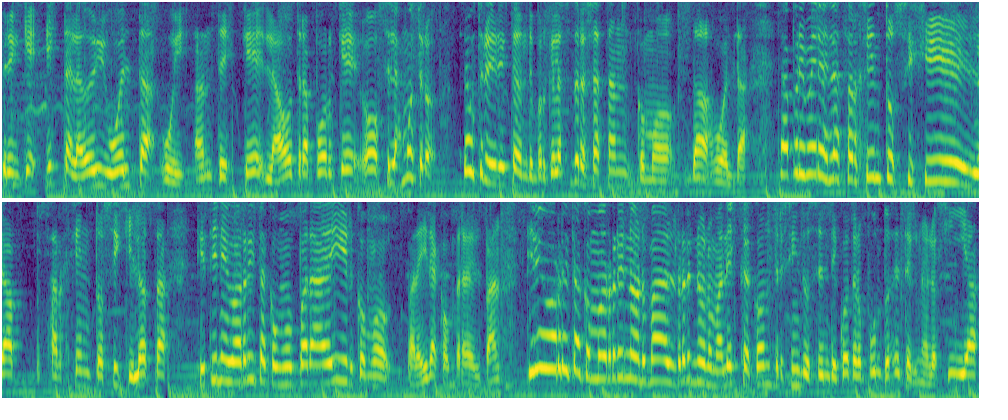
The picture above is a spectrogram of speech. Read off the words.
Esperen que esta la doy vuelta, uy, antes que la otra porque... O se las muestro, se las muestro directamente porque las otras ya están como dadas vuelta. La primera es la Sargento Sigil, la Sargento Sigilosa, que tiene gorrita como para ir, como para ir a comprar el pan. Tiene gorrita como re normal, re normalesca con 364 puntos de tecnología,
